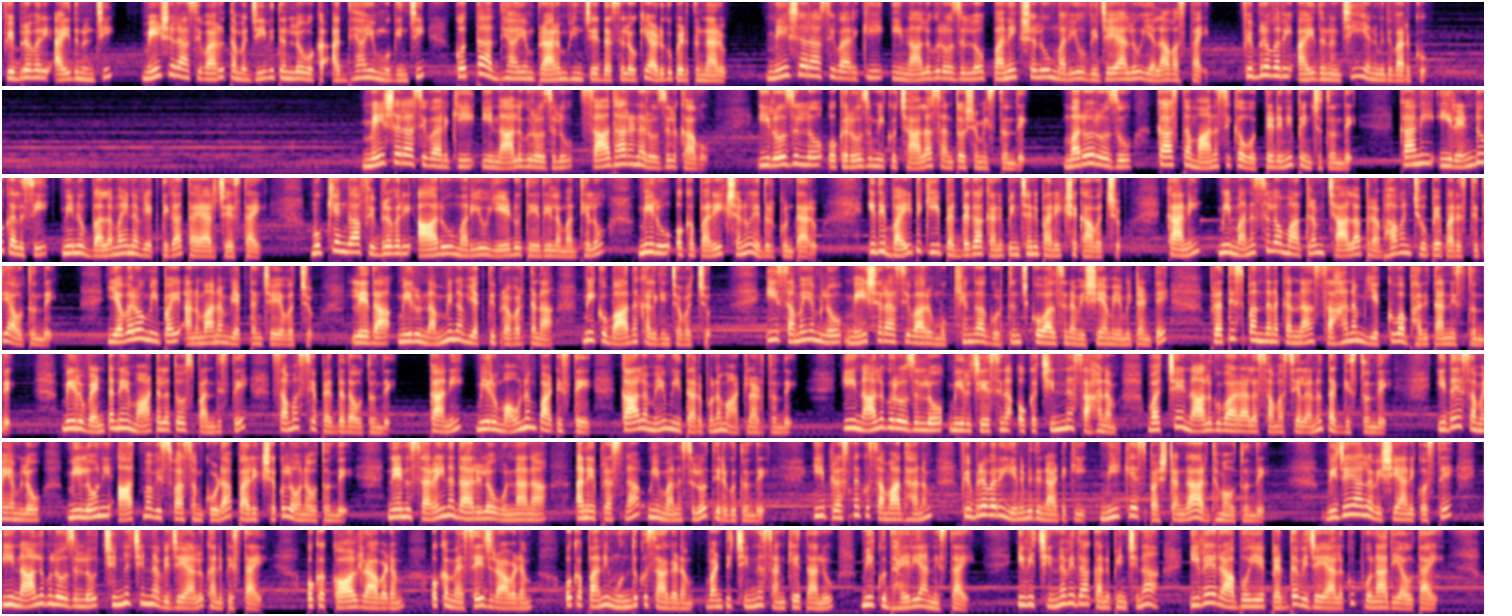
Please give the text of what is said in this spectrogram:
ఫిబ్రవరి ఐదు నుంచి మేషరాశివారు తమ జీవితంలో ఒక అధ్యాయం ముగించి కొత్త అధ్యాయం ప్రారంభించే దశలోకి అడుగుపెడుతున్నారు. మేషరాశివారికి ఈ నాలుగు రోజుల్లో పరీక్షలు మరియు విజయాలు ఎలా వస్తాయి? ఫిబ్రవరి ఐదు నుంచి ఎనిమిది వరకు. మేషరాశివారికి ఈ నాలుగు రోజులు సాధారణ రోజులు కావు. ఈ రోజుల్లో ఒకరోజు మీకు చాలా సంతోషమిస్తుంది. మరో రోజు కాస్త మానసిక ఒత్తిడిని పెంచుతుంది. కానీ ఈ రెండూ కలిసి మీను బలమైన వ్యక్తిగా తయారుచేస్తాయి ముఖ్యంగా ఫిబ్రవరి ఆరు మరియు ఏడు తేదీల మధ్యలో మీరు ఒక పరీక్షను ఎదుర్కొంటారు. ఇది బయటికి పెద్దగా కనిపించని పరీక్ష కావచ్చు. కానీ మీ మనస్సులో మాత్రం చాలా ప్రభావం చూపే పరిస్థితి అవుతుంది. ఎవరో మీపై అనుమానం వ్యక్తం చేయవచ్చు. లేదా మీరు నమ్మిన వ్యక్తి ప్రవర్తన మీకు బాధ కలిగించవచ్చు. ఈ సమయంలో మేషరాశివారు ముఖ్యంగా గుర్తుంచుకోవాల్సిన విషయమేమిటంటే ప్రతిస్పందన కన్నా సహనం ఎక్కువ భరితాన్నిస్తుంది మీరు వెంటనే మాటలతో స్పందిస్తే సమస్య పెద్దదవుతుంది. కాని మీరు మౌనం పాటిస్తే కాలమే మీ తరపున మాట్లాడుతుంది. ఈ నాలుగు రోజుల్లో మీరు చేసిన ఒక చిన్న సహనం వచ్చే నాలుగు వారాల సమస్యలను తగ్గిస్తుంది. ఇదే సమయంలో మీలోని ఆత్మవిశ్వాసం కూడా పరీక్షకు లోనవుతుంది. నేను సరైన దారిలో ఉన్నానా? అనే ప్రశ్న మీ మనసులో తిరుగుతుంది. ఈ ప్రశ్నకు సమాధానం ఫిబ్రవరి ఎనిమిది నాటికి మీకే స్పష్టంగా అర్థమవుతుంది. విజయాల విషయానికొస్తే ఈ నాలుగు రోజుల్లో చిన్న చిన్న విజయాలు కనిపిస్తాయి. ఒక కాల్ రావడం ఒక మెసేజ్ రావడం ఒక పని ముందుకు సాగడం వంటి చిన్న సంకేతాలు మీకు ధైర్యాన్నిస్తాయి. ఇవి చిన్నవిగా కనిపించినా ఇవే రాబోయే పెద్ద విజయాలకు పునాది అవుతాయి.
